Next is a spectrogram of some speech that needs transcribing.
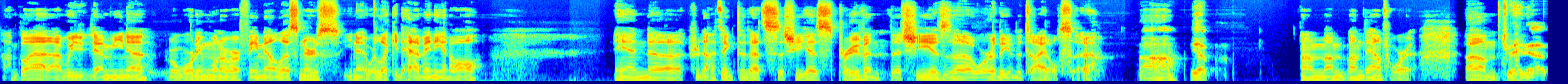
I'm glad. I, we, I mean, you know, rewarding one of our female listeners. You know, we're lucky to have any at all. And uh, I think that that's she has proven that she is uh, worthy of the title. So, uh huh. Yep. I'm, I'm I'm down for it. Um, Straight up.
